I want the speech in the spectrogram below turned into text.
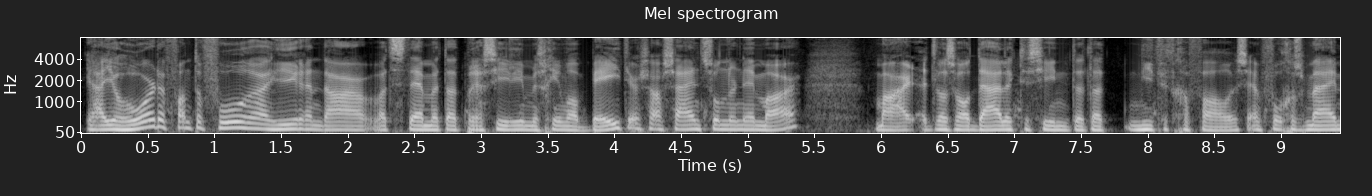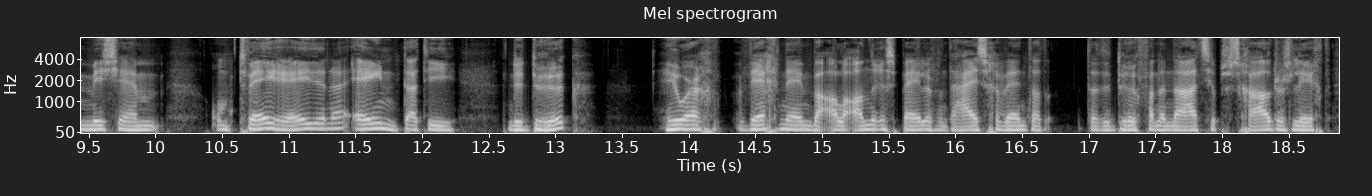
ja, je hoorde van tevoren hier en daar wat stemmen dat Brazilië misschien wel beter zou zijn zonder Neymar. Maar het was wel duidelijk te zien dat dat niet het geval is. En volgens mij mis je hem om twee redenen. Eén, dat hij de druk heel erg wegneemt bij alle andere spelers. Want hij is gewend dat, dat de druk van de natie op zijn schouders ligt.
